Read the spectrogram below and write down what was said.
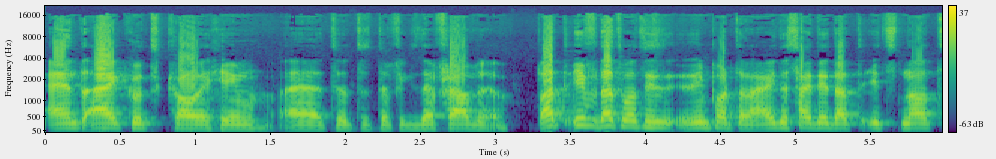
and I could call him uh, to, to to fix the problem. But if that was important, I decided that it's not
